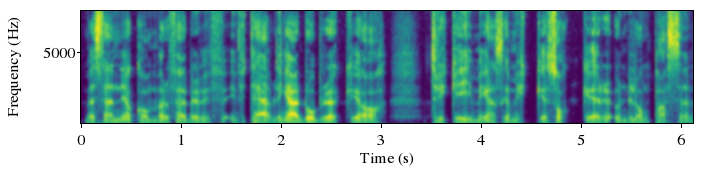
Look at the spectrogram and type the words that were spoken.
Men sen när jag kommer och förbereder mig inför tävlingar då brukar jag trycka i mig ganska mycket socker under långpassen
